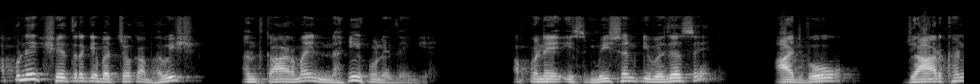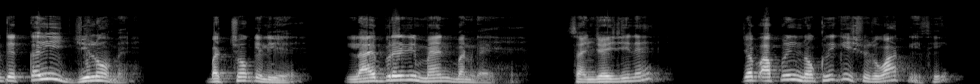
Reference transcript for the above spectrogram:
अपने क्षेत्र के बच्चों का भविष्य अंधकारमय नहीं होने देंगे। अपने इस मिशन की वजह से आज वो झारखंड के कई जिलों में बच्चों के लिए लाइब्रेरी मैन बन गए हैं। संजय जी ने जब अपनी नौकरी की शुरुआत की थी,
